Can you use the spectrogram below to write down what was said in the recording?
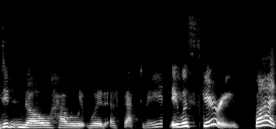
didn't know how it would affect me. It was scary, but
